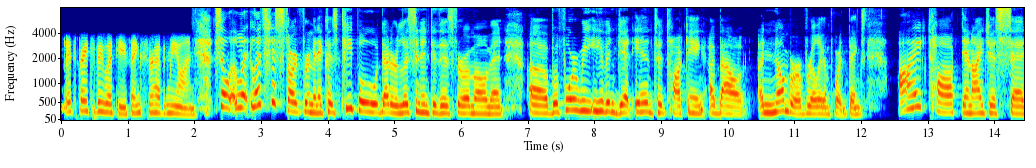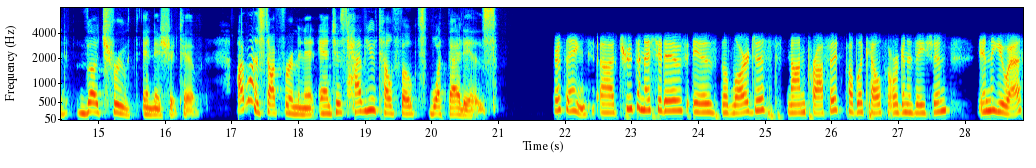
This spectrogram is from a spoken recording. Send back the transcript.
It's great to be with you. Thanks for having me on. So let, us just start for a minute because people that are listening to this for a moment, uh, before we even get into talking about a number of really important things, I talked and I just said the Truth Initiative. I want to stop for a minute and just have you tell folks what that is. Sure thing. Uh, Truth Initiative is the largest nonprofit public health organization in the U.S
